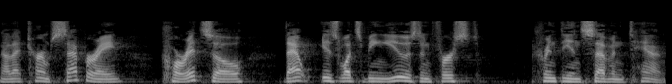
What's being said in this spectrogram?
Now that term separate, chorizo, that is what's being used in 1 Corinthians 7:10,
